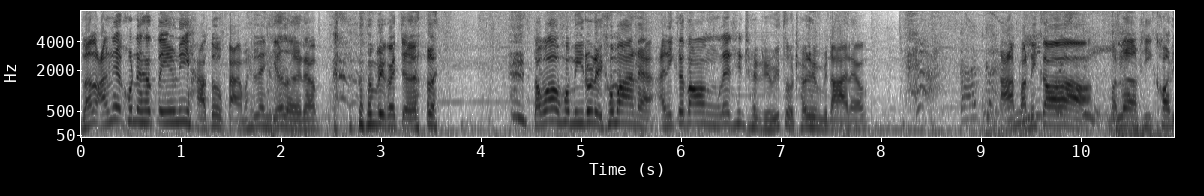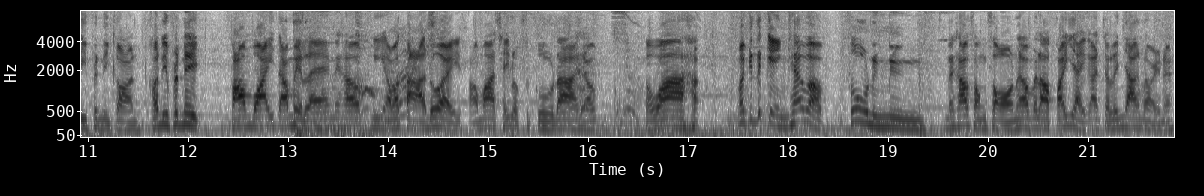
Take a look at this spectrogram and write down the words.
หลังๆเนี่ยคนในสตรีมนี่หาตัวแปลกมาให้เล่นเยอะเลยนะครับไม่เคยเจอเลยแต่ว่าพอมีโดเนทเข้ามาเนี่ยอันนี้ก็ต้องเล่นที่ถึงที่สุดเท่าที่เป็นไปได้นะครับอ่าตอนนี้ก็มาเริ่มที่ข้อดีเฟนิกก่อนข้อดีเฟนิก ฟาร์มไวดาเมจแรงนะครับ มีอมตะด้วย สามารถใช้หลบสกรูได้ครับ แต่ว่ามันก็จะเก่งแค่แบบสู้หนึ่งหนึ่งนะครับสองสองนะครับเวลาไฟใหญ่ก็อาจจะเล่นยากหน่อยนะ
